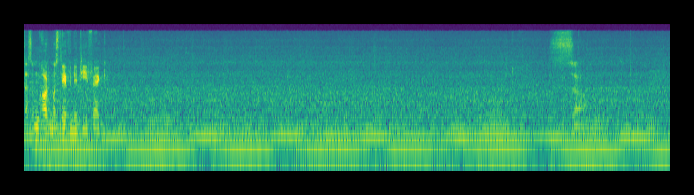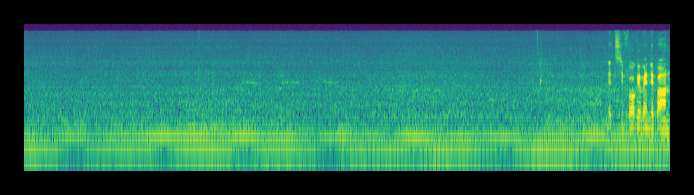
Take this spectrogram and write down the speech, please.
Das Unkraut muss definitiv weg. Letzte Vorgewendebahn.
